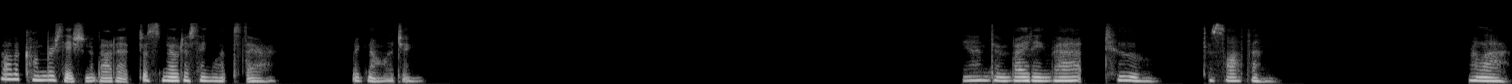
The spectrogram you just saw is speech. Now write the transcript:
Have a conversation about it, just noticing what's there, acknowledging. And inviting that too to soften relax.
